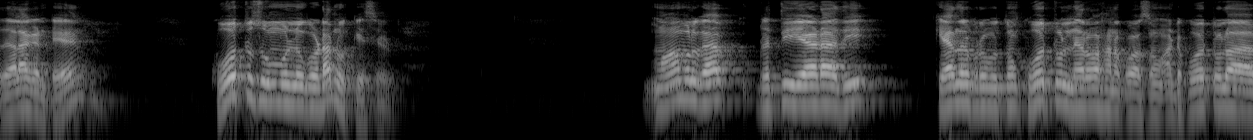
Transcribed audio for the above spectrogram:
అది ఎలాగంటే కోర్టు సొమ్ములను కూడా నొక్కేశాడు. మామూలుగా ప్రతి ఏడాది కేంద్ర ప్రభుత్వం కోర్టుల నిర్వహణ కోసం అంటే కోర్టుల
